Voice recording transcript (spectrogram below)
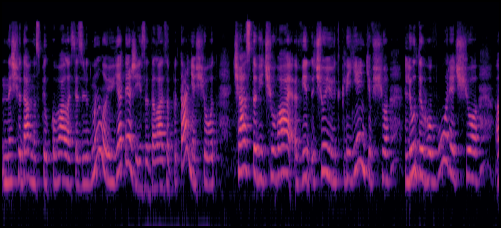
нещодавно спілкувалася з Людмилою. Я теж їй задала запитання, що от часто відчуваю від чую від клієнтів, що люди говорять, що е,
